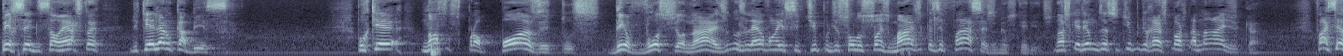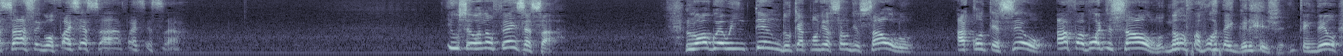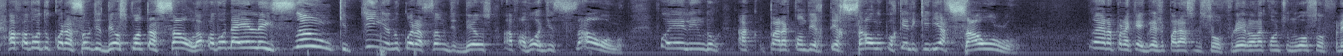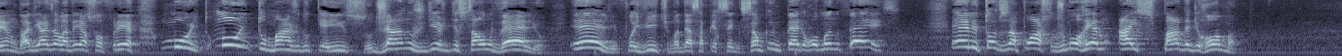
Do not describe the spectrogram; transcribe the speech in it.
perseguição esta de que ele era o cabeça. Porque nossos propósitos devocionais nos levam a esse tipo de soluções mágicas e fáceis, meus queridos. Nós queremos esse tipo de resposta mágica. Faz cessar, Senhor, faz cessar, faz cessar. E o Senhor não fez cessar. Logo eu entendo que a conversão de Saulo aconteceu a favor de Saulo, não a favor da igreja, entendeu? A favor do coração de Deus quanto a Saulo, a favor da eleição que tinha no coração de Deus a favor de Saulo. Foi ele indo a, para converter Saulo porque ele queria Saulo. Não era para que a igreja parasse de sofrer, ela continuou sofrendo. Aliás, ela veio a sofrer muito, muito mais do que isso. Já nos dias de Saulo velho, ele foi vítima dessa perseguição que o Império Romano fez. Ele e todos os apóstolos morreram à espada de Roma.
